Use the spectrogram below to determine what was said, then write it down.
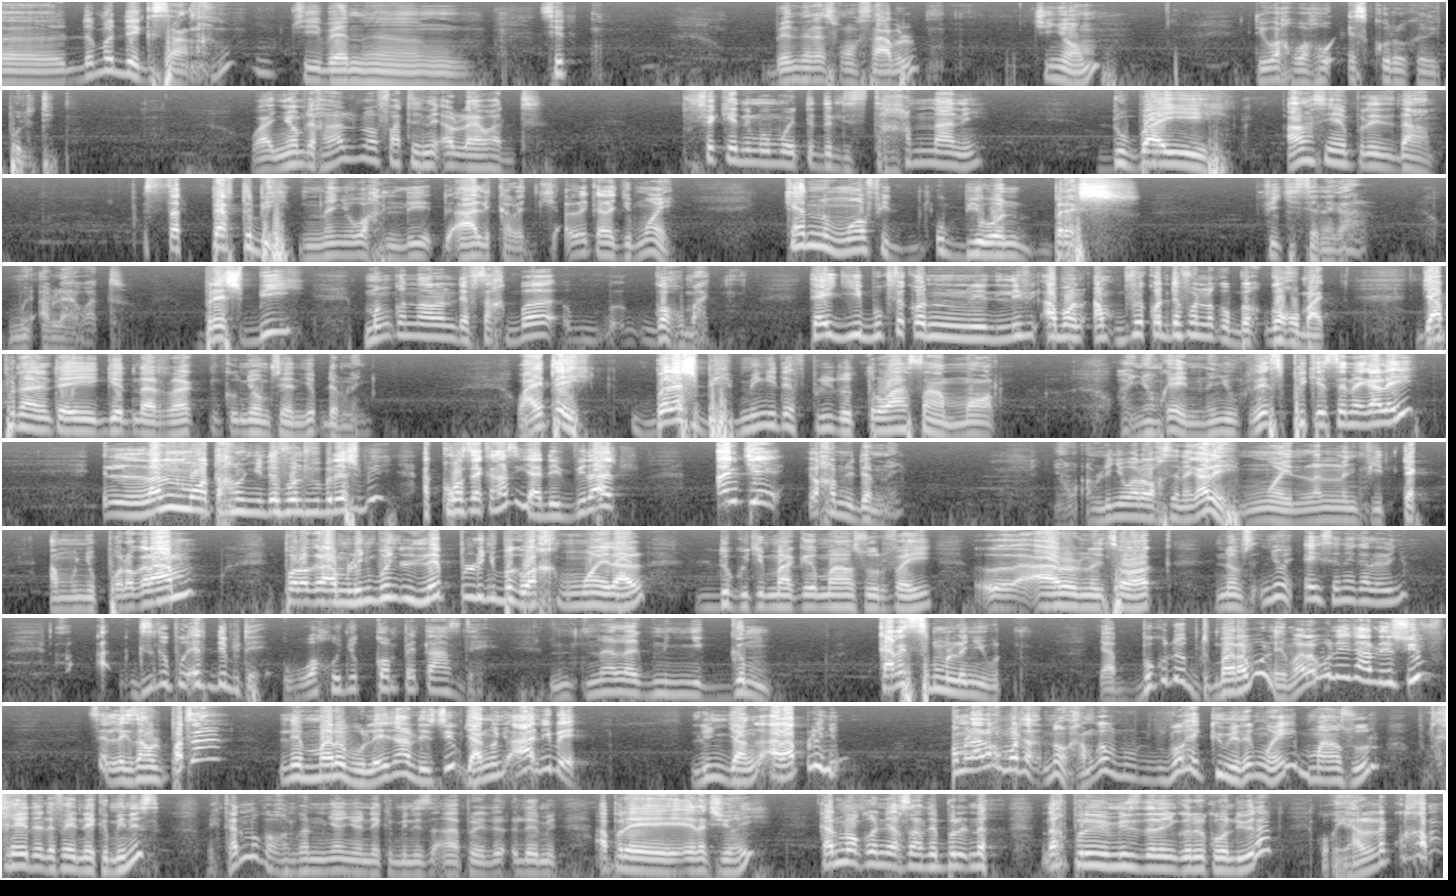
Euh, dama dégg sànq ci benn euh, site benn responsable ci ñoom di wax waxu escroquerie politique waaye ñoom de xanaa dañoo fàtte ni Abdoulaye Wade bu fekkee ni moom mooy tëdd liste te xam naa ni du bàyyi ancien président sa perte bi nañu wax li aali kalaj gi aali kalaj gi mooy kenn moo fi ubbi woon brèche fii ci Sénégal muy Ablaye Wade brèche bi ma ngi ko naroon def sax ba goxu mbaaj tey jii bu fekkoon li fi amoon am bu fekkoon defoon na ko ba goxu mbaaj jàpp naa ne tey Guet Ndar rek ñoom seen yëpp dem nañ waaye tey brèche bi mi ngi def plus de trois cent morts waaye ñoom kay nañu expliquer Sénégalais yi lan moo tax ñu defoon fi brèche bi ak conséquence il y a des villages entier yoo xam ne dem nañ ñoom am li ñu war a wax Sénégal yi mooy lan lañ fi teg amuñu programme programme luñ buñ lépp lu ñu bëgg wax mooy daal dugg ci mag Mansour Faye euh, Arona Sow ak ñoom ñooñu ay sénégalais lañu ah, gis nga pour être député waxuñu compétence de na la nit ñi gëm charisme la ñuy wut y a beaucoup de marabouts les marabouts les gens les suivent c'est l'exemple patent les marabouts les gens les suivent jànguñu A ni B li ñu jàng arab la ñu. moom laa wax moo tax non xam nga bu waxee cumul rek mooy Mansour xëy na dafay nekk ministre mais kan moo ko xam kan ñoo ñoo nekk ministre après deux mille après élection yi kan moo ko neex sax ne ndax ndax premier ministre danañ ko reconduire kooku yàlla rek ko xam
